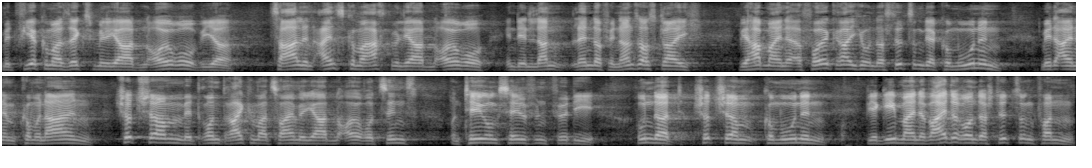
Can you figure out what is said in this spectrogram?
mit 4,6 Milliarden €. Wir zahlen 1,8 Milliarden € in den Länderfinanzausgleich. Wir haben eine erfolgreiche Unterstützung der Kommunen mit einem kommunalen Schutzschirm mit rund 3,2 Milliarden € Zins- und Tilgungshilfen für die 100 Schutzschirmkommunen. Wir geben eine weitere Unterstützung von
